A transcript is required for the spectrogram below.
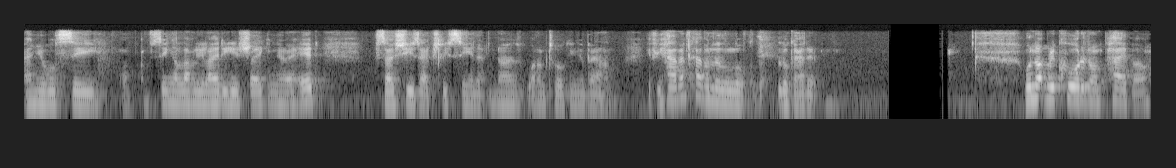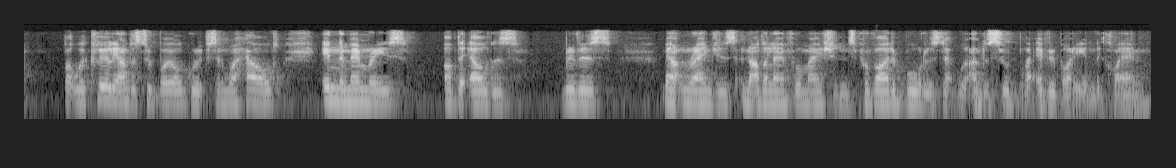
And you will see, I'm seeing a lovely lady here shaking her head, so she's actually seen it and knows what I'm talking about. If you haven't, have a little look, look at it. Were not recorded on paper, but were clearly understood by all groups and were held in the memories of the elders, rivers, mountain ranges and other land formations provided borders that were understood by everybody in the clan.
